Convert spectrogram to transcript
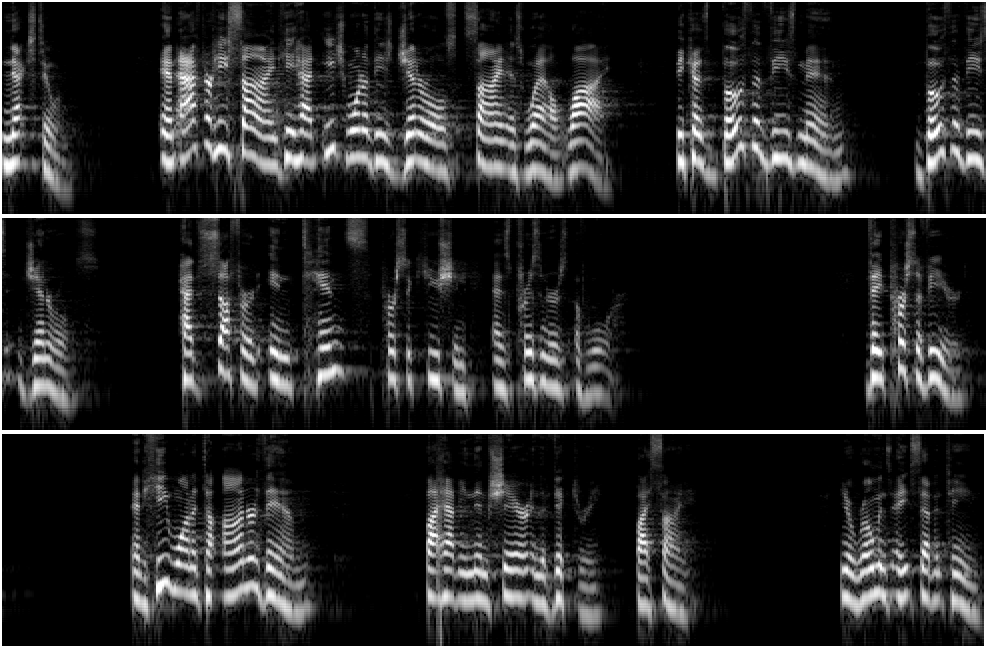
next to him. And after he signed, he had each one of these generals sign as well. Why? Because both of these men, both of these generals, had suffered intense persecution as prisoners of war. They persevered, and he wanted to honor them by having them share in the victory by signing. You know, Romans 8 17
